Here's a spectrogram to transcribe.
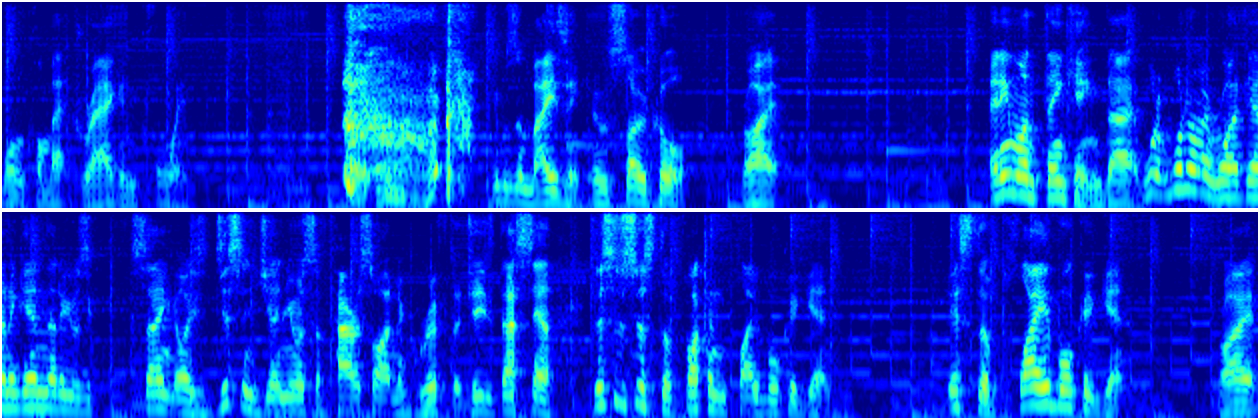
Mortal Kombat dragon coin. it was amazing. It was so cool, right? Anyone thinking that what, what did I write down again that he was saying? Oh, he's disingenuous, a parasite, and a grifter. Jeez, that sound. This is just the fucking playbook again. It's the playbook again, right?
